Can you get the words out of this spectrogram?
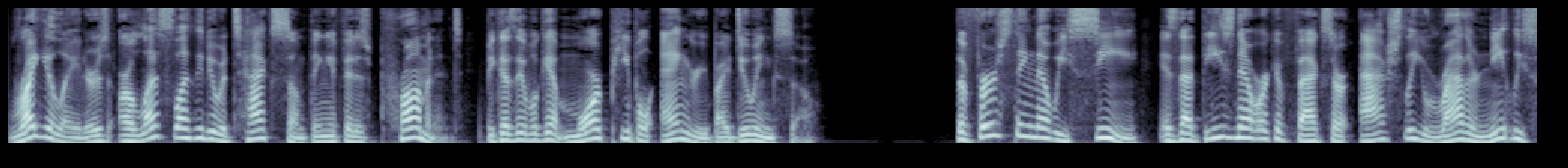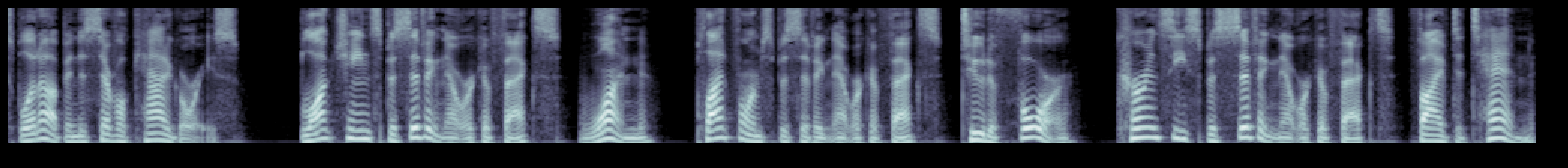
Regulators are less likely to attack something if it is prominent because they will get more people angry by doing so. The first thing that we see is that these network effects are actually rather neatly split up into several categories. Blockchain specific network effects, 1, platform specific network effects, 2 to 4, currency specific network effects, 5 to 10,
